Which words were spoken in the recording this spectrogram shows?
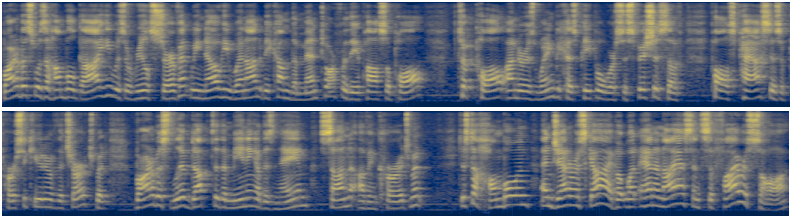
Barnabas was a humble guy. He was a real servant. We know he went on to become the mentor for the Apostle Paul, took Paul under his wing because people were suspicious of Paul's past as a persecutor of the church. But Barnabas lived up to the meaning of his name, son of encouragement. Just a humble and, and generous guy. But what Ananias and Sapphira saw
